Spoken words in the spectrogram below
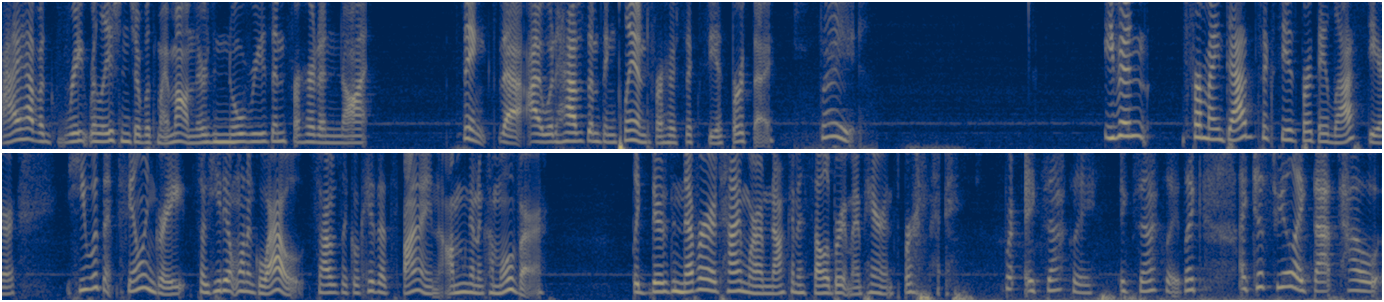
I have a great relationship with my mom. There's no reason for her to not think that I would have something planned for her 60th birthday. Right. even for my dad's 60th birthday last year, he wasn't feeling great, so he didn't want to go out. So I was like, okay, that's fine. I'm going to come over. Like, there's never a time where I'm not going to celebrate my parents' birthday. Right, Exactly. Exactly. Like I just feel like that's how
